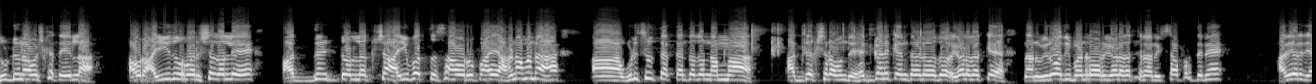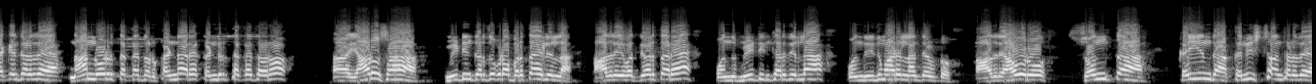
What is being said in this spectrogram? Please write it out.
ದುಡ್ಡಿನ ಅವಶ್ಯಕತೆ ಇಲ್ಲ. ಅವರು ಐದು ವರ್ಷದಲ್ಲಿ ಹದಿನೆಂಟು ಲಕ್ಷ ಐವತ್ತು ಸಾವಿರ ರೂಪಾಯಿ ಹಣವನ್ನ ಆ, ಉಳಿಸಿರ್ತಕ್ಕಂಥದ್ದು ನಮ್ಮ ಅಧ್ಯಕ್ಷರ ಒಂದು ಹೆಗ್ಗಳಿಕೆ ಅಂತ ಹೇಳೋದು ಹೇಳೋದಕ್ಕೆ ನಾನು ವಿರೋಧಿ ಬಂಡವ್ರಿಗೆ ಹೇಳೋದಕ್ಕೆ ನಾನು ಇಷ್ಟಪಡ್ತೀನಿ. ಅದೇ ರೀತಿ ಯಾಕೆಂತ ಹೇಳಿದ್ರೆ ನಾನ್ ನೋಡಿರ್ತಕ್ಕಂಥವ್ರು, ಕಣ್ಣಾರೆ ಕಂಡಿರ್ತಕ್ಕಂಥವ್ರು ಯಾರು ಸಹ ಮೀಟಿಂಗ್ ಕರೆದು ಕೂಡ ಬರ್ತಾ ಇರ್ಲಿಲ್ಲ. ಆದ್ರೆ ಇವತ್ತು ಹೇಳ್ತಾರೆ, ಒಂದು ಮೀಟಿಂಗ್ ಕರೆದಿಲ್ಲ, ಒಂದು ಇದು ಮಾಡಿಲ್ಲ ಅಂತ ಹೇಳ್ಬಿಟ್ಟು. ಆದ್ರೆ ಅವರು ಸ್ವಂತ ಕೈಯಿಂದ, ಕನಿಷ್ಠ ಅಂತ ಹೇಳಿದ್ರೆ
